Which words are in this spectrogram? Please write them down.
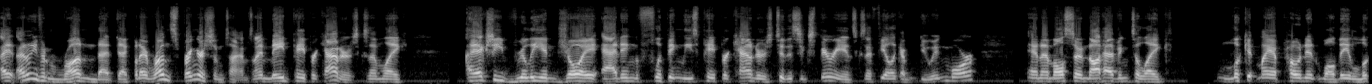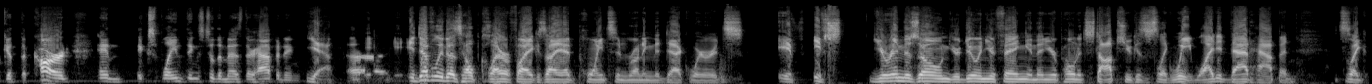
I I don't even run that deck, but I run Springer sometimes, and I made paper counters because I'm like, I actually really enjoy adding flipping these paper counters to this experience because I feel like I'm doing more, and I'm also not having to like look at my opponent while they look at the card and explain things to them as they're happening. Yeah, Uh, it, it definitely does help clarify because I had points in running the deck where it's if if you're in the zone, you're doing your thing, and then your opponent stops you because it's like, wait, why did that happen? It's like,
